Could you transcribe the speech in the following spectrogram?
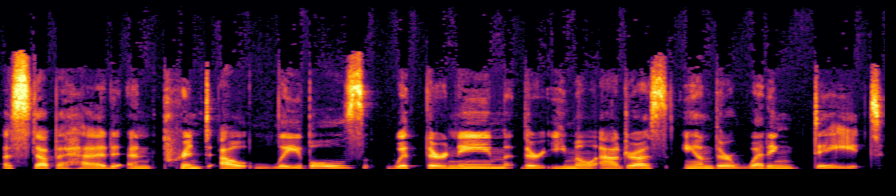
a step ahead and print out labels with their name, their email address, and their wedding date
